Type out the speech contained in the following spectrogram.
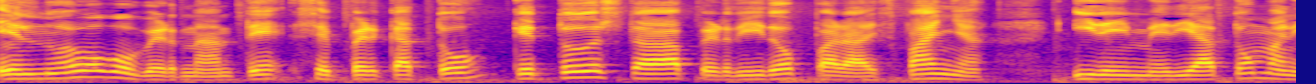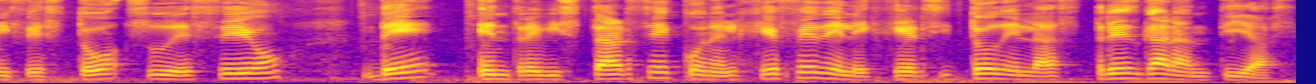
El nuevo gobernante se percató que todo estaba perdido para España y de inmediato manifestó su deseo de entrevistarse con el jefe del ejército de las tres garantías,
